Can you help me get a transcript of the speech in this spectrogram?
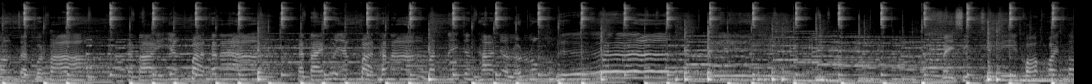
ดองจันบนฟ้ากระต่ายยังปรารถนากระต่ายก็ยังปรารถนามันไหนจันทาจะหล่นลงพื้น สิ่งที่ดีขอคอยต่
